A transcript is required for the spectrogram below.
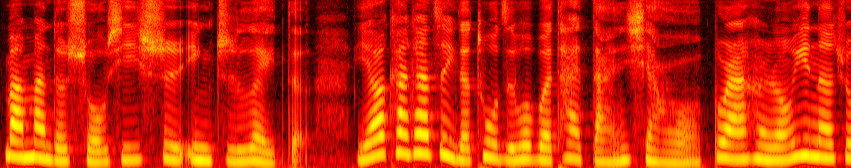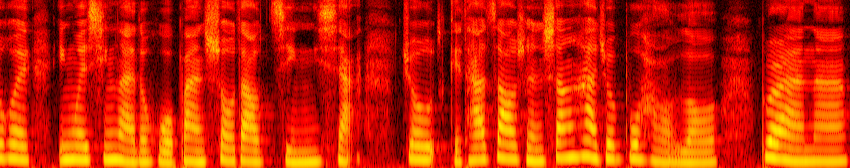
慢慢的熟悉适应之类的。也要看看自己的兔子会不会太胆小哦，不然很容易呢就会因为新来的伙伴受到惊吓，就给它造成伤害就不好喽。不然呢，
